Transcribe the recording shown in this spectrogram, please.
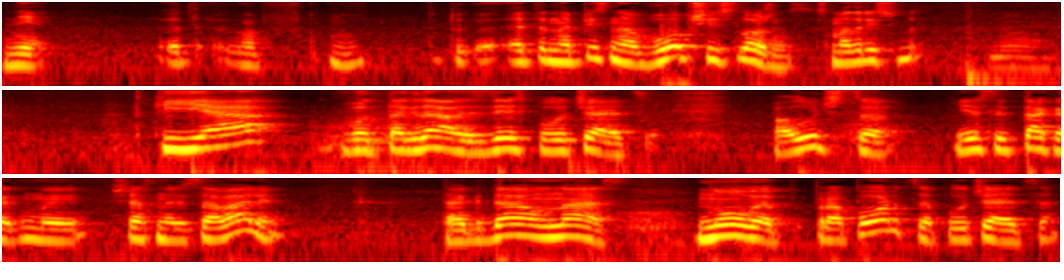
Нет. Это, это написано в общей сложности. Смотри сюда. Ну, Ткия, вот тогда здесь получается. Получится, если так, как мы сейчас нарисовали, тогда у нас новая пропорция получается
